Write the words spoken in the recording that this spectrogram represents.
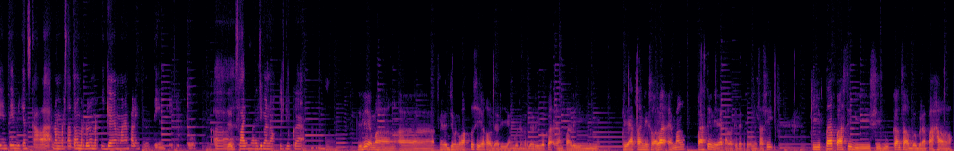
ya intinya bikin skala. Nomor satu nomor dua nomor tiga yang mana yang paling penting kayak gitu. Eh, Jadi- selain manajemen waktu juga. Mm. Hmm. Jadi emang eh, manajemen waktu sih ya kalau dari yang gue dengar dari lo kak yang paling kelihatan nih. Soalnya emang pasti nih ya kalau kita ikut organisasi kita pasti disibukkan sama beberapa hal.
